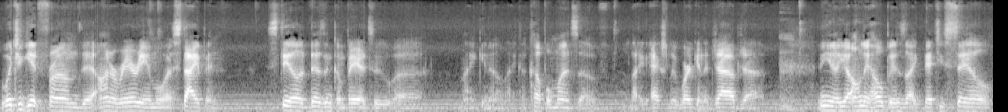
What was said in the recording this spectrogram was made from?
what you get from the honorarium or a stipend still doesn't compare to uh, like you know, like a couple months of like actually working a job job. You know, your only hope is like that you sell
